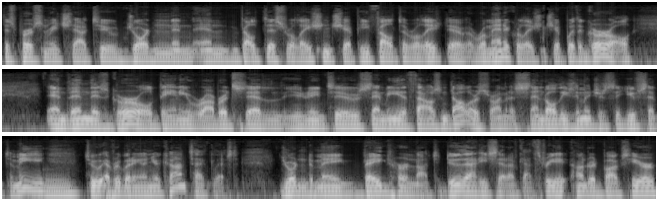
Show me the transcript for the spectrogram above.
This person reached out to Jordan and, and built this relationship. He felt a, rela- a romantic relationship with a girl and then this girl, Danny Roberts, said, "You need to send me a thousand dollars, or I'm going to send all these images that you've sent to me mm. to everybody on your contact list." Jordan DeMay begged her not to do that. He said, "I've got three hundred bucks here,"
